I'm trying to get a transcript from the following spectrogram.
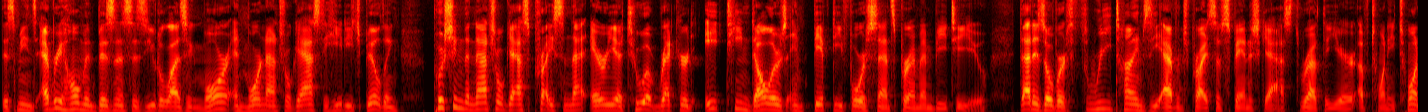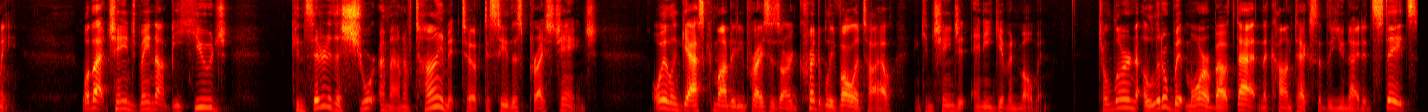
This means every home and business is utilizing more and more natural gas to heat each building, pushing the natural gas price in that area to a record $18.54 per MMBTU. That is over three times the average price of Spanish gas throughout the year of 2020. While that change may not be huge, consider the short amount of time it took to see this price change. Oil and gas commodity prices are incredibly volatile and can change at any given moment. To learn a little bit more about that in the context of the United States,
